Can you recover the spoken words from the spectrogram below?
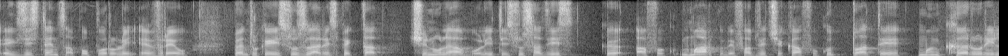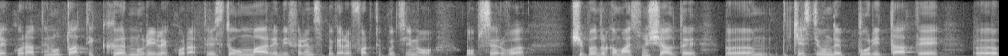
existența poporului evreu, pentru că Isus le-a respectat și nu le-a abolit. Isus a zis că a făcut, Marcu de fapt zice că a făcut toate mâncărurile curate, nu toate cărnurile curate. Este o mare diferență pe care foarte puțin o observă și pentru că mai sunt și alte uh, chestiuni de puritate uh,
